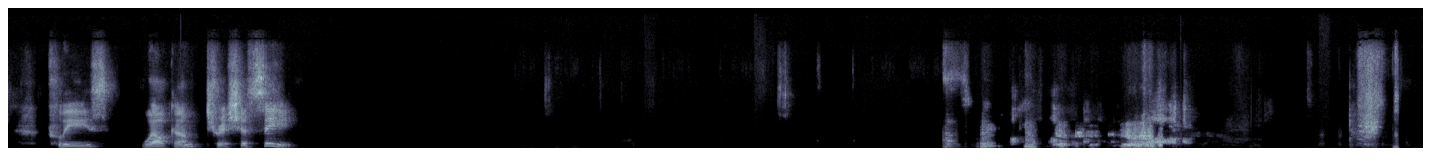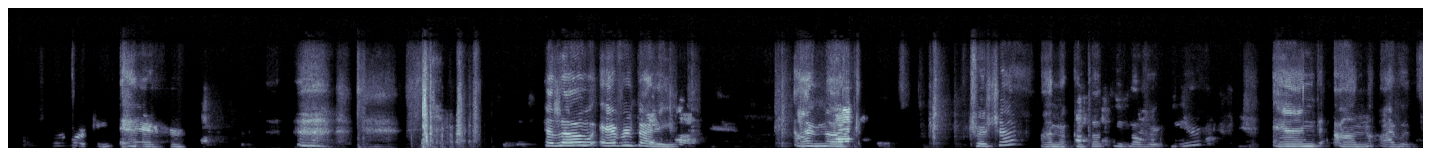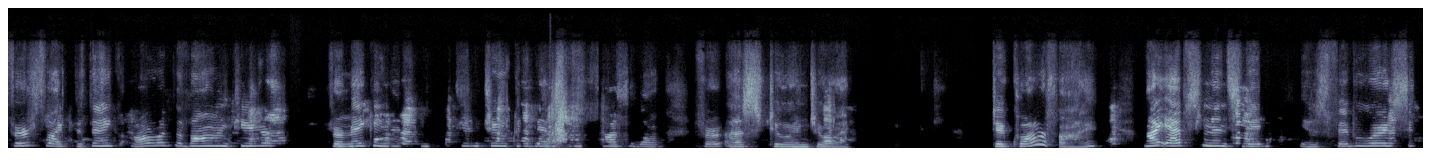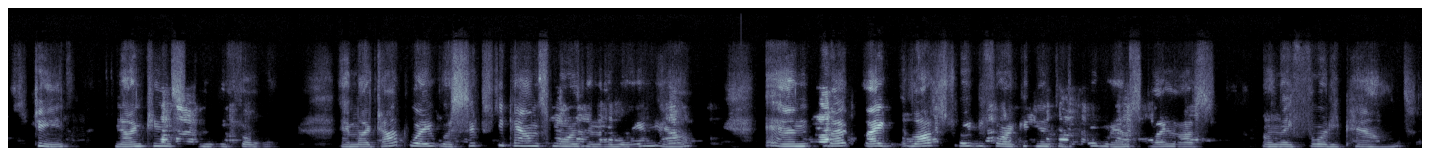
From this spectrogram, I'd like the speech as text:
Please welcome Tricia C. We're working. Hello, everybody. I'm uh, Tricia. I'm a compulsive overeater. And um, I would first like to thank all of the volunteers for making this into convention possible for us to enjoy. To qualify, my abstinence date is February 16th, 1974. And my top weight was 60 pounds more than I weigh now. And but I lost weight before I came into the program, so I lost only 40 pounds.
